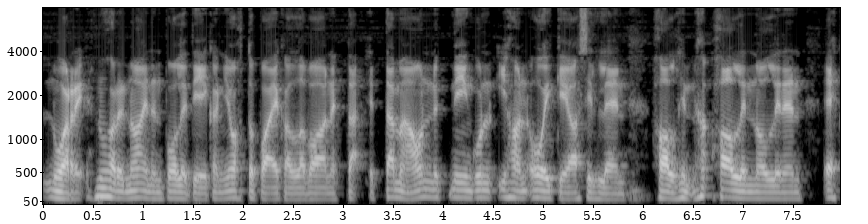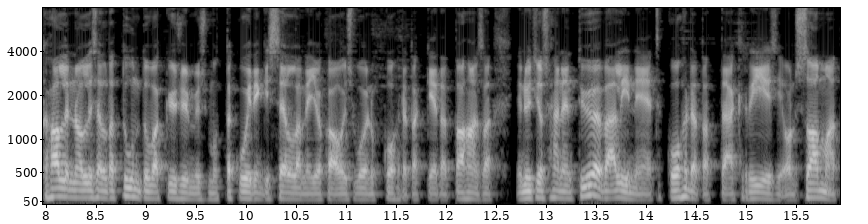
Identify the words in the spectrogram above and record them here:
nuori, nuori nainen politiikan johtopaikalla, vaan että, että tämä on nyt niin kuin ihan oikea silleen hallin, hallinnollinen, ehkä hallinnolliselta tuntuva kysymys, mutta kuitenkin sellainen, joka olisi voinut kohdata ketä tahansa. Ja nyt jos hänen työvälineet kohdata tämä kriisi on samat,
